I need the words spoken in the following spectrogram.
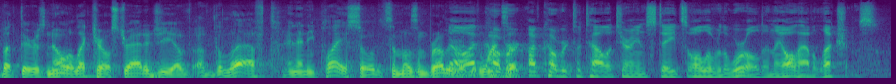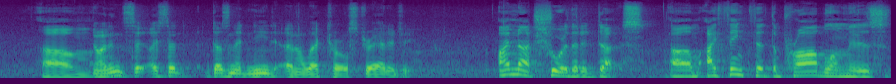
but there's no electoral strategy of, of the left in any place. So it's the Muslim Brotherhood no, I've that winds covered, up. I've covered totalitarian states all over the world, and they all have elections. Um, no, I didn't say. I said, doesn't it need an electoral strategy? I'm not sure that it does. Um, I think that the problem is,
